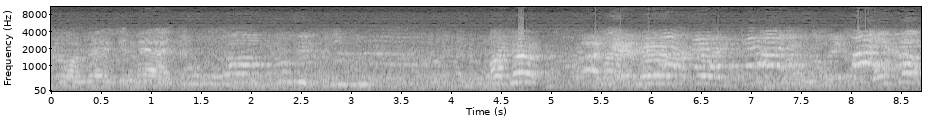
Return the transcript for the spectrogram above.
Come on, man, get mad. Come on, Karen! Come on, Karen! Hold up!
